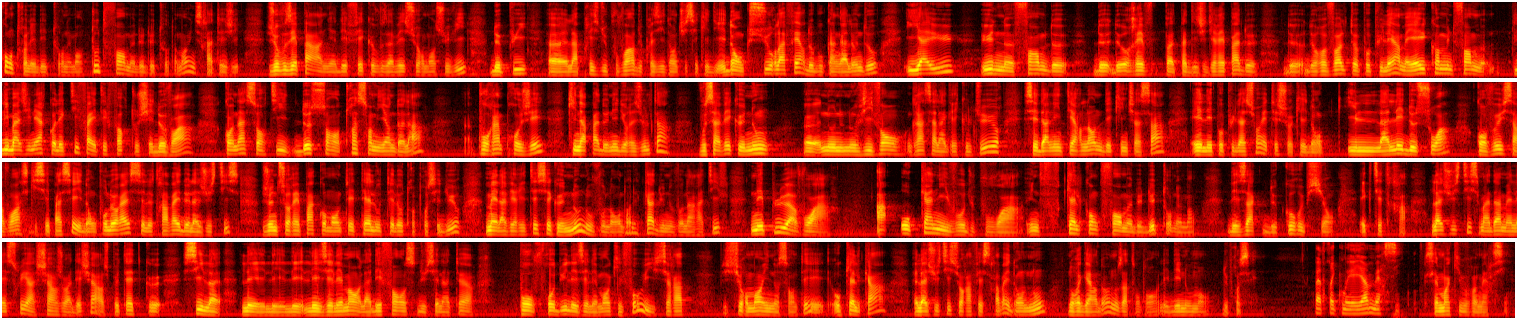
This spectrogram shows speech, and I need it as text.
contre les détournements, toute forme de détournement, une stratégie. Je vous épargne des faits que vous avez sûrement suivis depuis euh, la prise du pouvoir du président Tshisekedi. Et donc, sur l'affaire de Bukangalondo, il y a eu une forme de, de, de je dirais pas de, de, révolte populaire, mais il y a eu comme une forme, l'imaginaire collectif a été fort touché de voir qu'on a sorti 200, 300 millions de dollars pour un projet qui n'a pas donné du résultat. Vous savez que nous, euh, nous, vivons grâce à l'agriculture. C'est dans l'interland de Kinshasa et les populations étaient choquées. Donc, il allait de soi qu'on veuille savoir ce qui s'est passé. donc, pour le reste, c'est le travail de la justice. Je ne saurais pas commenter telle ou telle autre procédure, mais la vérité, c'est que nous, nous voulons, dans le cadre du nouveau narratif, n'est plus avoir à aucun niveau du pouvoir une quelconque forme de détournement, des actes de corruption, etc. La justice, madame, elle instruit à charge ou à décharge. Peut-être que si les, éléments, la défense du sénateur pour produire les éléments qu'il faut, il sera sûrement innocenté, auquel cas la justice aura fait ce travail. Donc nous, nous regardons, nous attendrons les dénouements du procès. Patrick Mouyaya, merci. C'est moi qui vous remercie.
